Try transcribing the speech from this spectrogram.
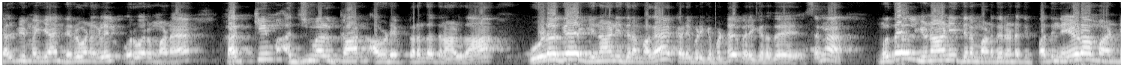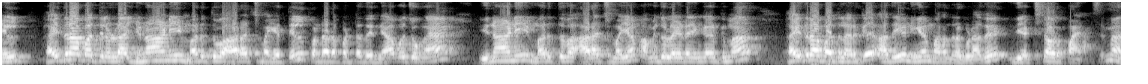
கல்வி மைய நிறுவனங்களில் ஒருவருமான ஹக்கீம் அஜ்மல் கான் அவருடைய பிறந்த நாள் தான் உலக யுனானி தினமாக கடைபிடிக்கப்பட்டு வருகிறது. சரிங்களா? முதல் யுனானி தினமானது ரெண்டாயிரத்தி பதினேழாம் ஆண்டில் ஹைதராபாத்தில் உள்ள யுனானி மருத்துவ ஆராய்ச்சி மையத்தில் கொண்டாடப்பட்டது. ஞாபகம் யுனானி மருத்துவ ஆராய்ச்சி மையம் அமைந்துள்ள இடம் எங்க இருக்குமா? ஹைதராபாத்ல இருக்கு. அதையும் நீங்க மறந்துடக்கூடாது. இது எக்ஸ்ட்ரா ஒரு பாயிண்ட் சரிங்களா?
